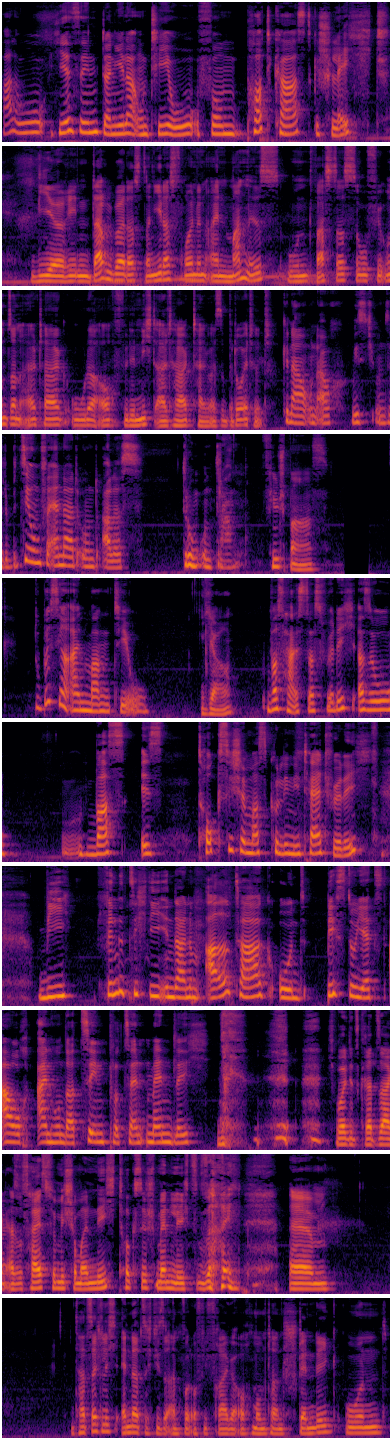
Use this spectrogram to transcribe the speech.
Hallo, hier sind Daniela und Theo vom Podcast Geschlecht. Wir reden darüber, dass Danielas Freundin ein Mann ist und was das so für unseren Alltag oder auch für den Nicht-Alltag teilweise bedeutet. Genau, und auch, wie sich unsere Beziehung verändert und alles drum und dran. Viel Spaß. Du bist ja ein Mann, Theo. Ja. Was heißt das für dich? Also, was ist toxische Maskulinität für dich? Wie findet sich die in deinem Alltag und bist du jetzt auch 110% männlich? ich wollte jetzt gerade sagen, also es das heißt für mich schon mal nicht toxisch männlich zu sein. Ähm, tatsächlich ändert sich diese Antwort auf die Frage auch momentan ständig und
